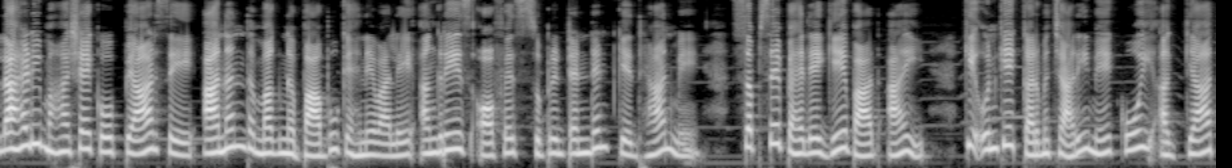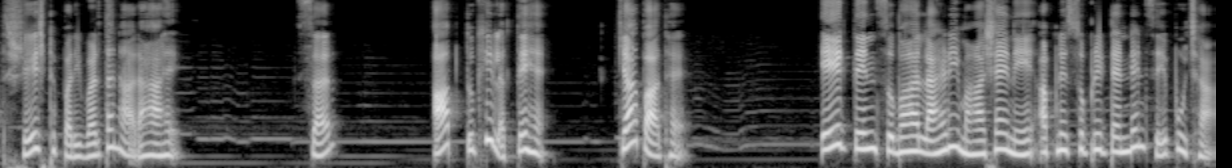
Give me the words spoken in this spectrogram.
लाहड़ी महाशय को प्यार से आनंद मग्न बाबू कहने वाले अंग्रेज़ ऑफ़िस सुपरिंटेंडेंट के ध्यान में सबसे पहले ये बात आई कि उनके कर्मचारी में कोई अज्ञात श्रेष्ठ परिवर्तन आ रहा है। सर, आप दुखी लगते हैं। क्या बात है? एक दिन सुबह लाहड़ी महाशय ने अपने सुपरिंटेंडेंट से पूछा,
